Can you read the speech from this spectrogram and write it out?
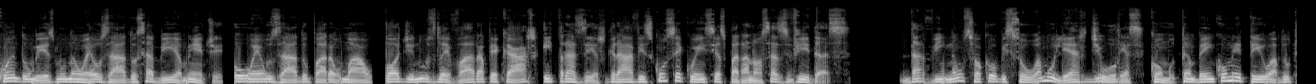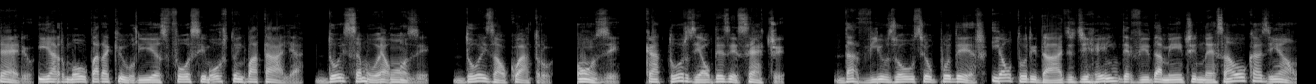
quando o mesmo não é usado sabiamente, ou é usado para o mal, pode nos levar a pecar e trazer graves consequências para nossas vidas. Davi não só cobiçou a mulher de Urias, como também cometeu adultério e armou para que Urias fosse morto em batalha. 2 Samuel 11, 2 ao 4, 11, 14 ao 17. Davi usou seu poder e autoridade de rei indevidamente nessa ocasião,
